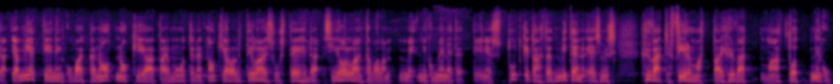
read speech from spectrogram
ja, ja miettii niin kuin vaikka no, Nokiaa tai muuten, että Nokialla oli tilaisuus tehdä, se jollain tavalla me, niin kuin menetettiin. Jos tutkitaan sitä, että miten esimerkiksi hyvät firmat tai hyvät maat tot, niin kuin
